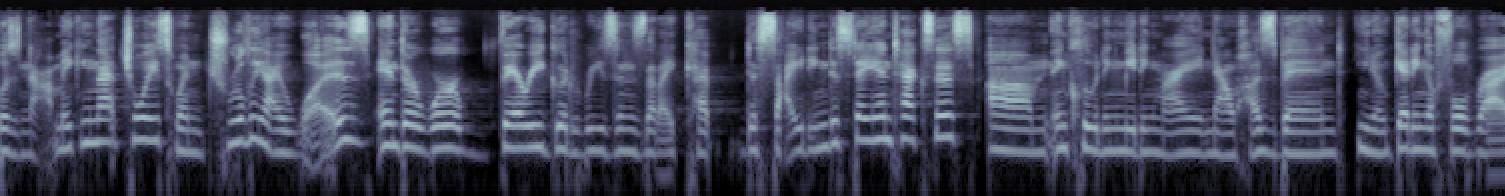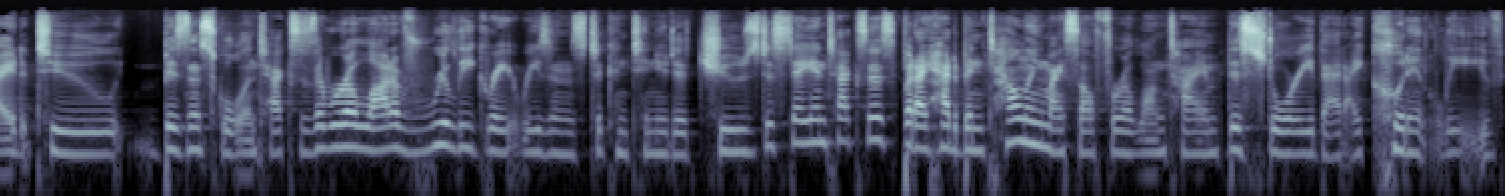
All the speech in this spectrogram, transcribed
was not making that choice when truly I was. And there were very good reasons that I kept deciding to stay in Texas, um, including meeting my now husband, you know, getting a full ride to business school in Texas. There were a lot of really great reasons to continue to choose to stay in Texas, but I had been telling myself for a long time this story that I couldn't leave.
